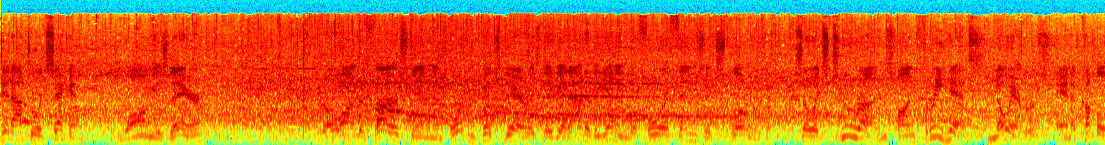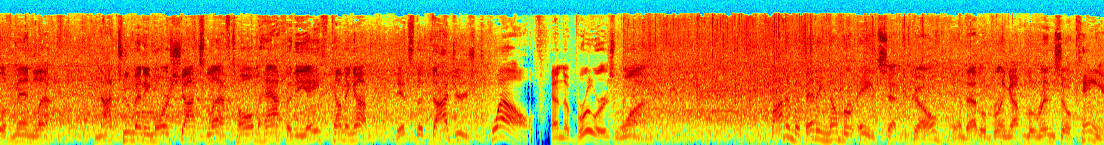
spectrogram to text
Hit out towards second. Wong is there. Throw on to first, and an important pitch there as they get out of the inning before things explode. So it's two runs on three hits, no errors, and a couple of men left. Not too many more shots left. Home half of the eighth coming up. It's the Dodgers 12 and the Brewers 1. Bottom of inning number 8 set to go, and that'll bring up Lorenzo Cain.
